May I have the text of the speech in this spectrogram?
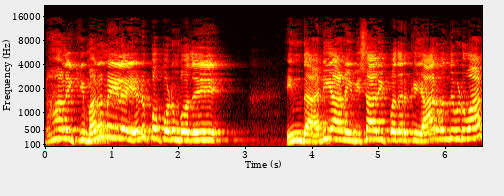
நாளைக்கு மறுமையில் எழுப்பப்படும் போது இந்த அடியானை விசாரிப்பதற்கு யார் வந்து விடுவான்?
